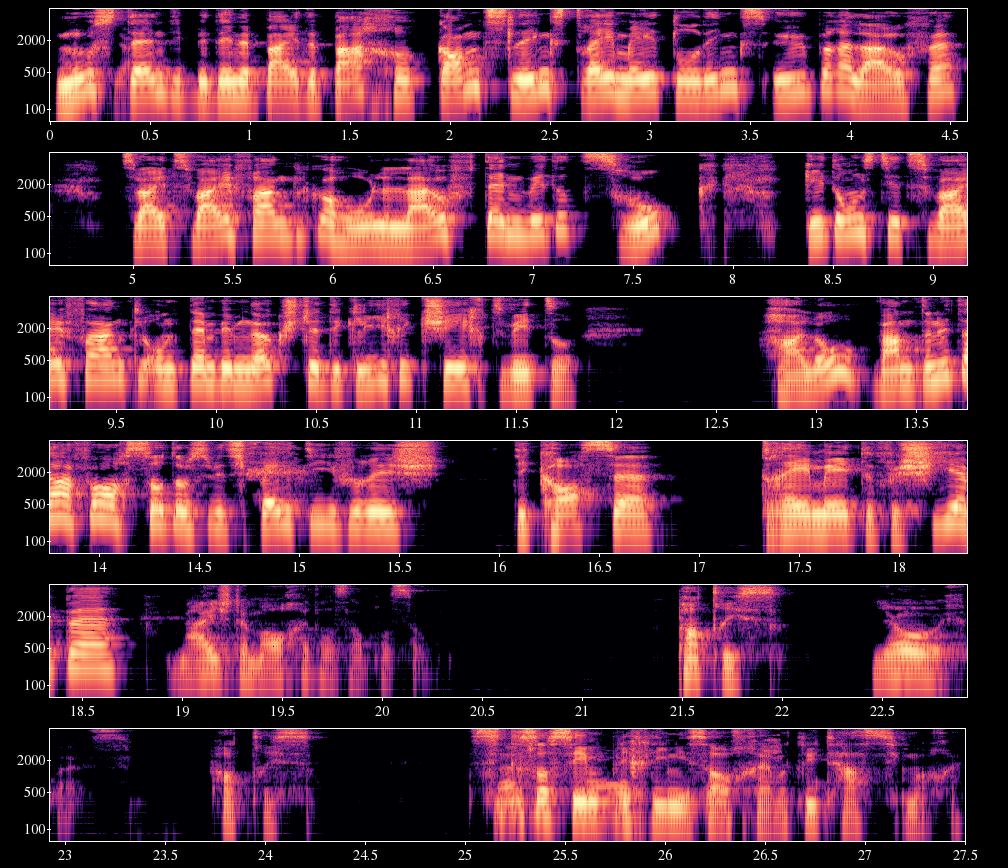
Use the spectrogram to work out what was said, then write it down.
Muss ja. dann die, bei diesen beiden Becher ganz links, drei Meter links überlaufen, zwei Zweifrankel holen, lauft dann wieder zurück, gibt uns die zwei Frankel und dann beim nächsten die gleiche Geschichte wieder. Hallo? Wenn du nicht einfach so, dass es später ist, die Kasse drei Meter verschieben, die meisten machen das aber so. Patrice. Ja, ich weiß. Patrice. Das sind Nein, so simple kleine Sachen, die die Leute hässlich machen.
